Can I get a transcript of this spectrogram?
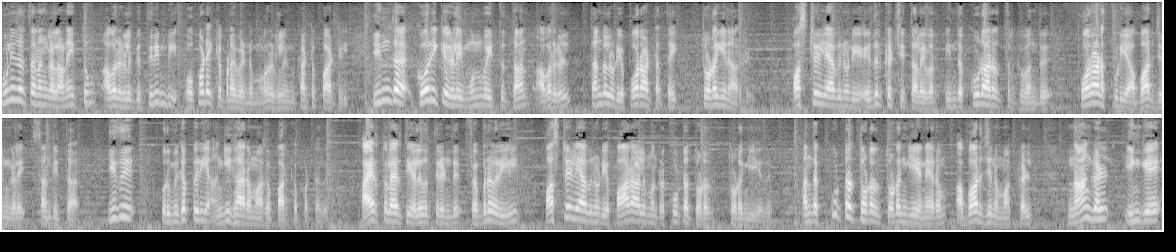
புனிதத்தனங்கள் அனைத்தும் அவர்களுக்கு திரும்பி ஒப்படைக்கப்பட வேண்டும் அவர்களின் கட்டுப்பாட்டில். இந்த கோரிக்கைகளை முன்வைத்துத்தான் அவர்கள் தங்களுடைய போராட்டத்தை தொடங்கினார்கள். ஆஸ்திரேலியாவினுடைய எதிர்க்கட்சி தலைவர் இந்த கூடாரத்திற்கு வந்து போராடக்கூடிய அபார்ஜின்களை சந்தித்தார். இது ஒரு மிகப்பெரிய அங்கீகாரமாக பார்க்கப்பட்டது. ஆயிரத்தி தொள்ளாயிரத்தி எழுபத்தி ரெண்டு பிப்ரவரியில் ஆஸ்திரேலியாவினுடைய பாராளுமன்ற கூட்டத்தொடர் தொடங்கியது. அந்த கூட்டத்தொடர் தொடங்கிய நேரம் அபார்ஜின மக்கள் நாங்கள் இங்கே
